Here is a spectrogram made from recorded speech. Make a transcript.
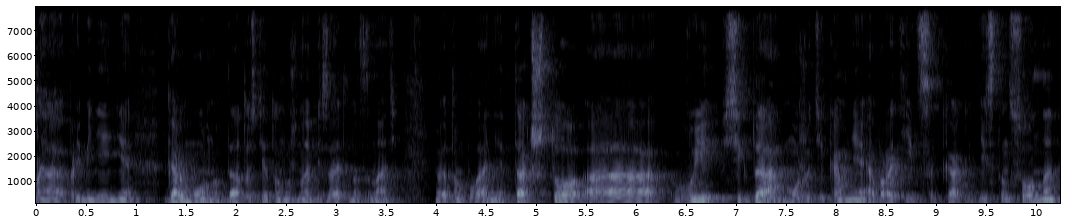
Э, применение гормонов, да, то есть это нужно обязательно знать в этом плане. Так что э, вы всегда можете ко мне обратиться как дистанционно,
